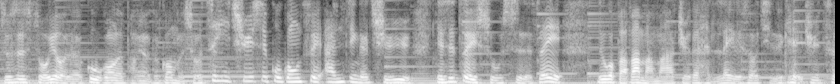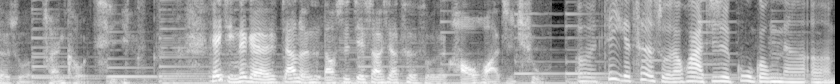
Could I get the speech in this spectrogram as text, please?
就是所有的故宫的朋友都跟我们说，这一区是故宫最安静的区域，也是最舒适的。所以如果爸爸妈妈觉得很累的时候，其实可以去厕所喘口气。可以请那个嘉伦老师介绍一下厕所的豪华之处。呃，这个厕所的话，就是故宫呢，呃，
